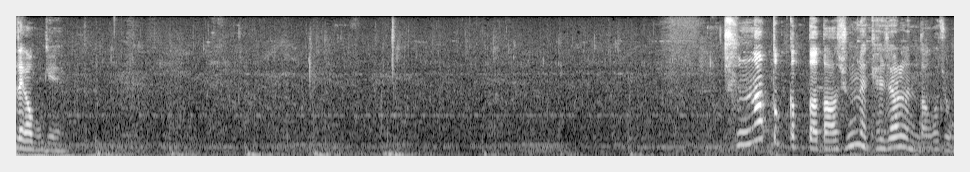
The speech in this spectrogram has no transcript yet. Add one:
같아 내가 보기에. 존나 똑같다. 나 흉내 개잘 낸다 그죠?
